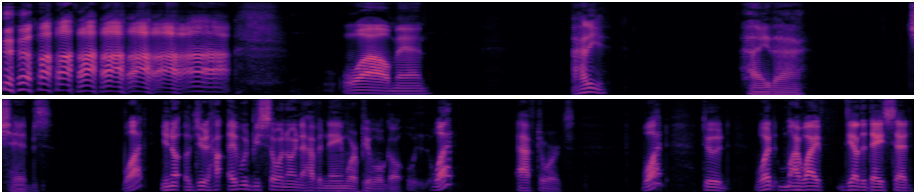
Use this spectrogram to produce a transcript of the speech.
wow, man. How do you? Hey there, Chibs. What? You know, dude, how, it would be so annoying to have a name where people will go, what? Afterwards. What? Dude, what my wife the other day said,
